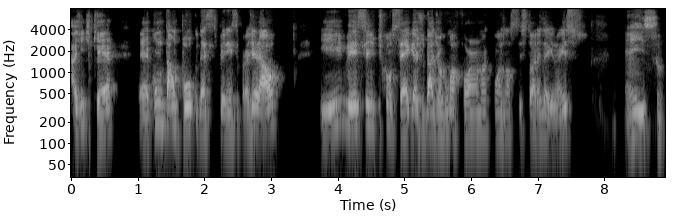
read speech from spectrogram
a gente quer é, contar um pouco dessa experiência para geral e ver se a gente consegue ajudar de alguma forma com as nossas histórias aí, não é isso? É isso.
